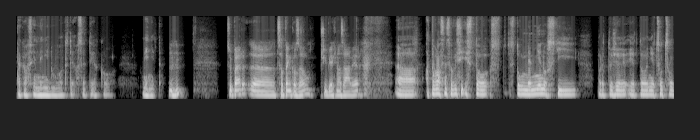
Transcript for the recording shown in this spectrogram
tak vlastně není důvod ty asety jako měnit. Mm-hmm. Super. Uh, co ten kozel? Příběh na závěr? A to vlastně souvisí i s, to, s, s tou neměností, protože je to něco, co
